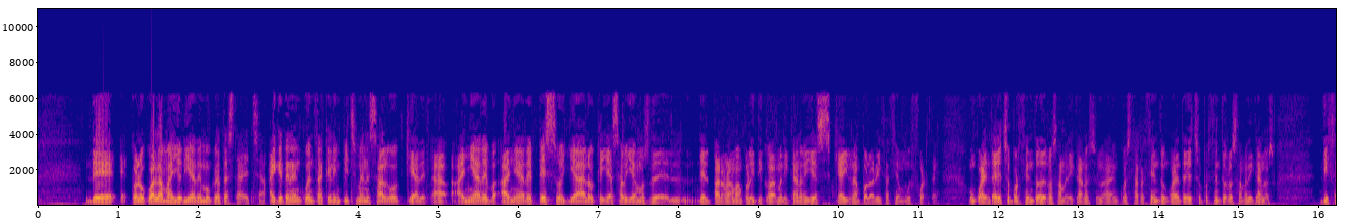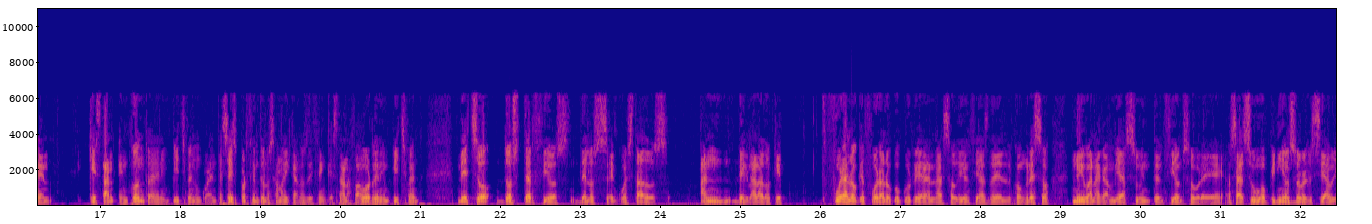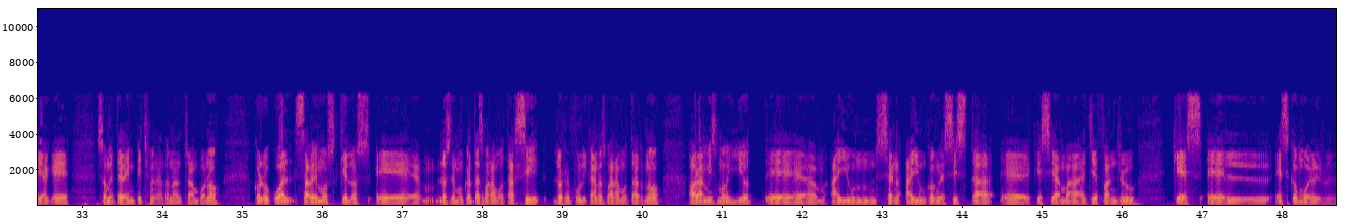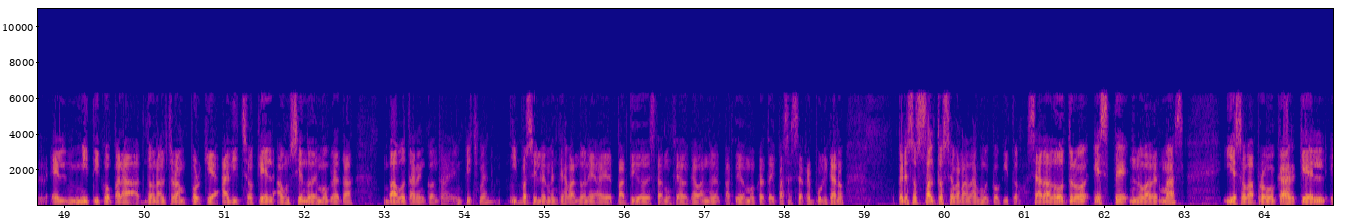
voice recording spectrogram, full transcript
con lo cual la mayoría demócrata está hecha. Hay que tener en cuenta que el impeachment es algo que añade, peso ya a lo que ya sabíamos del, panorama político americano y es que hay una polarización muy fuerte. Un 48% de los americanos, en una encuesta reciente, un 48% de los americanos dicen que están en contra del impeachment, un 46% de los americanos dicen que están a favor del impeachment. De hecho, dos tercios de los encuestados han declarado que fuera lo que fuera lo que ocurriera en las audiencias del Congreso, no iban a cambiar su intención sobre, o sea, su opinión sobre si habría que someter a impeachment a Donald Trump o no. Con lo cual sabemos que los, eh, los demócratas van a votar sí, los republicanos van a votar no. Ahora mismo yo, eh, hay, un, hay un congresista eh, que se llama Jeff Andrew que es, el, es como el, el mítico para Donald Trump porque ha dicho que él, aun siendo demócrata, va a votar en contra del impeachment y posiblemente abandone el partido, está anunciado que abandone el Partido Demócrata y pase a ser republicano. Pero esos saltos se van a dar muy poquito. Se ha dado otro, este no va a haber más y eso va a provocar que el,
